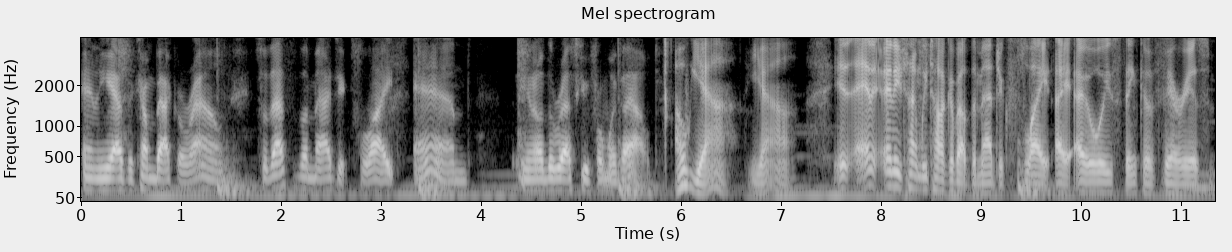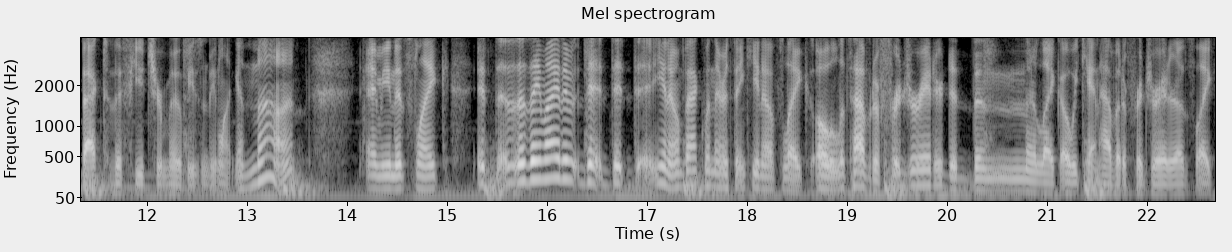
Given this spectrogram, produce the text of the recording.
and he has to come back around. So that's the magic flight and, you know, the rescue from without. Oh yeah, yeah. Any- Anytime we talk about the magic flight, I, I always think of various Back to the Future movies and be like, and that. I mean, it's like it, they might have, did, did, you know, back when they were thinking of like, oh, let's have a refrigerator. Did then they're like, oh, we can't have a refrigerator. It's like,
